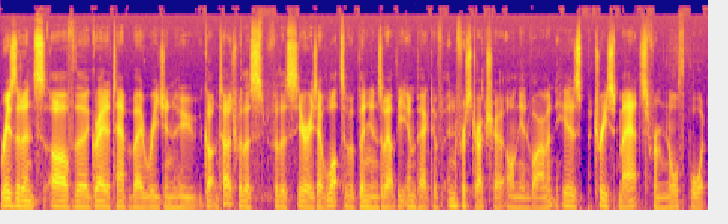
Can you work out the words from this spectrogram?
Residents of the greater Tampa Bay region who got in touch with us for this series have lots of opinions about the impact of infrastructure on the environment. Here's Patrice Matz from North Port,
